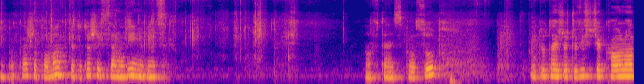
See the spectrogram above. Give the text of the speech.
I pokażę pomadkę. To też jest w zamówieniu, więc o, w ten sposób. I tutaj rzeczywiście kolor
